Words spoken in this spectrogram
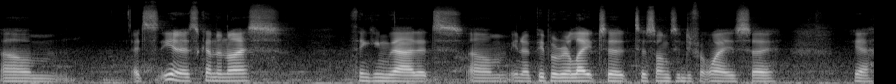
um, it's you know it's kind of nice thinking that it's um, you know people relate to, to songs in different ways. So yeah.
